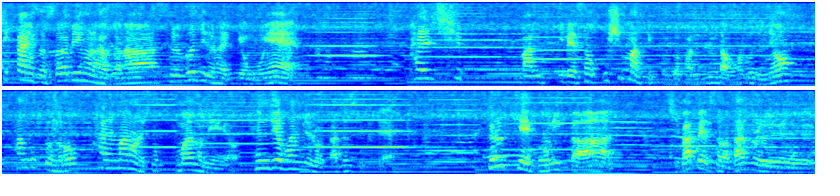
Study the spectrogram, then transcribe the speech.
식당에서 서빙을 하거나 설거지를 할 경우에 80만 팁에서 90만 팁 정도 받는다고 하거든요. 한국 돈으로 8만 원에서 9만 원이에요. 현재 환율로 따졌을 때. 그렇게 보니까 집 앞에서 닭을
